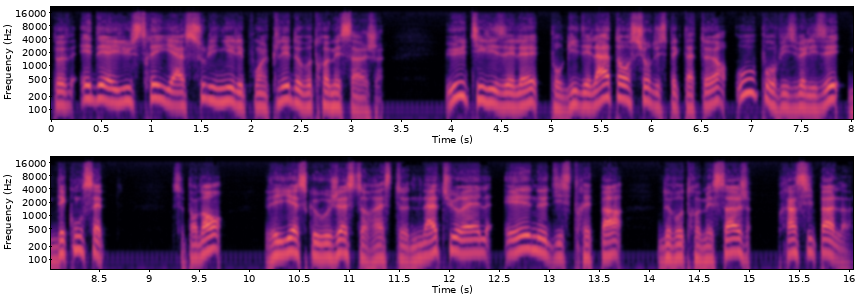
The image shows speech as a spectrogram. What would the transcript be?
peuvent aider à illustrer et à souligner les points clés de votre message. Utilisez-les pour guider l'attention du spectateur ou pour visualiser des concepts. Cependant, Veillez à ce que vos gestes restent naturels et ne distraient pas de votre message principal.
